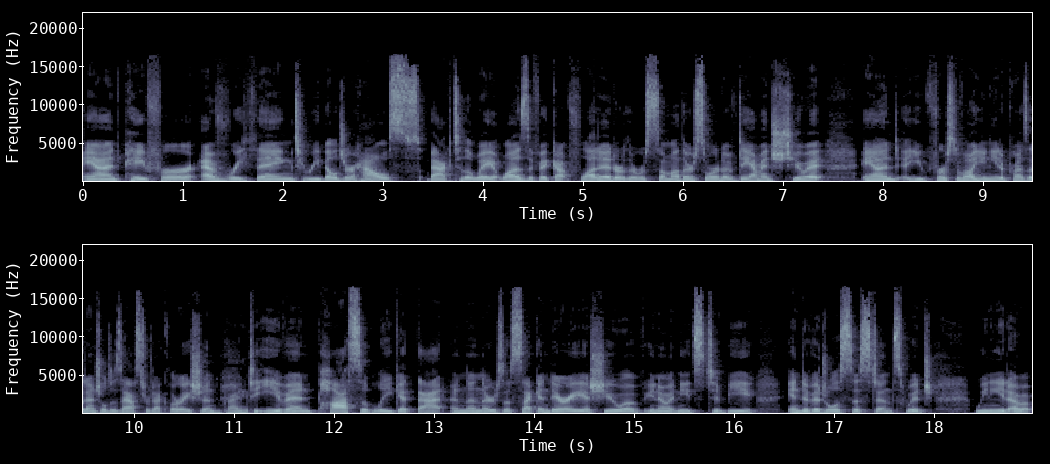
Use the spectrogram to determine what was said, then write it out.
and pay for everything to rebuild your house back to the way it was if it got flooded or there was some other sort of damage to it. And you first of all, you need a presidential disaster declaration Right. to even possibly get that. And then there's a secondary issue of, you know, it needs to be individual assistance, which we need a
